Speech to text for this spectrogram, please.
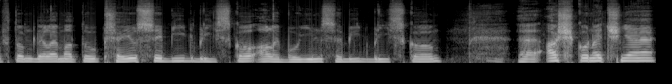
v tom dilematu přeju si být blízko, ale bojím se být blízko. Až konečně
